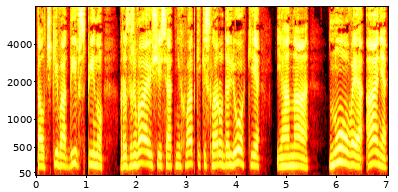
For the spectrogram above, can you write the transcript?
Толчки воды в спину, разрывающиеся от нехватки кислорода легкие, и она, новая Аня,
